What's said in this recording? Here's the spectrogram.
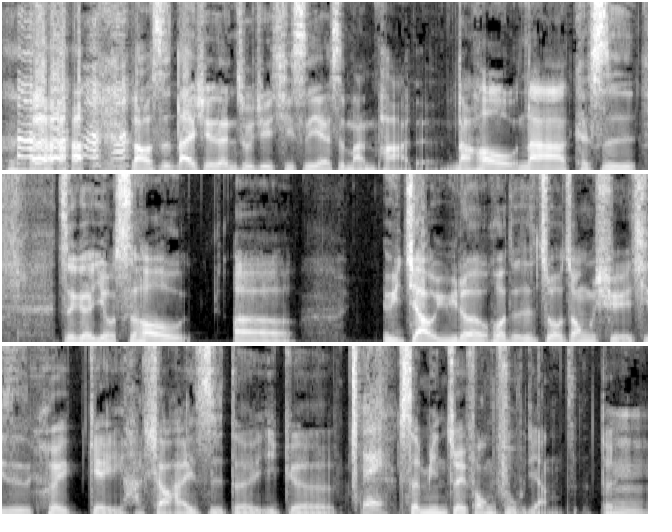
老师带学生出去其实也是蛮怕的。然后那可是这个有时候呃。寓教于乐，或者是做中学，其实会给小孩子的一个对生命最丰富这样子。对，嗯，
